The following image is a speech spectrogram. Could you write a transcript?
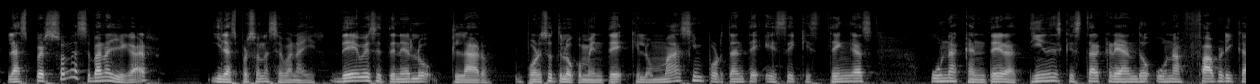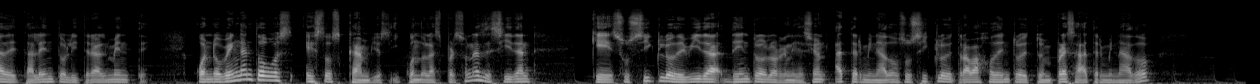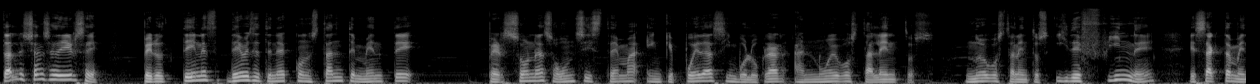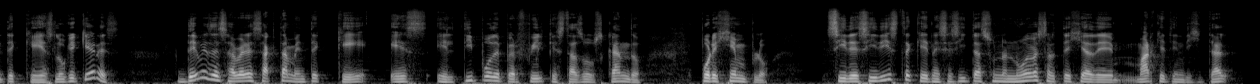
Las personas van a llegar y las personas se van a ir. Debes de tenerlo claro. Por eso te lo comenté, que lo más importante es que tengas una cantera. Tienes que estar creando una fábrica de talento literalmente. Cuando vengan todos estos cambios y cuando las personas decidan que su ciclo de vida dentro de la organización ha terminado, su ciclo de trabajo dentro de tu empresa ha terminado, dale chance de irse. Pero debes de tener constantemente personas o un sistema en que puedas involucrar a nuevos talentos, nuevos talentos y define exactamente qué es lo que quieres. Debes de saber exactamente qué es el tipo de perfil que estás buscando. Por ejemplo, si decidiste que necesitas una nueva estrategia de marketing digital,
